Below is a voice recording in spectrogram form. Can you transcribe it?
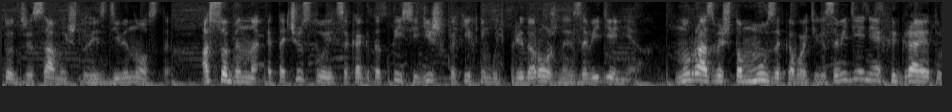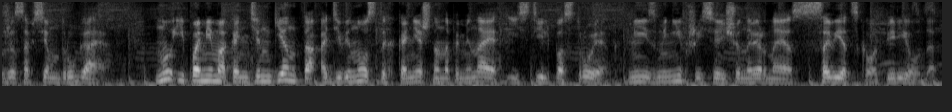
тот же самый, что из 90-х. Особенно это чувствуется, когда ты сидишь в каких-нибудь придорожных заведениях. Ну, разве что музыка в этих заведениях играет уже совсем другая. Ну и помимо контингента, о 90-х, конечно, напоминает и стиль построек, не изменившийся еще, наверное, с советского периода.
